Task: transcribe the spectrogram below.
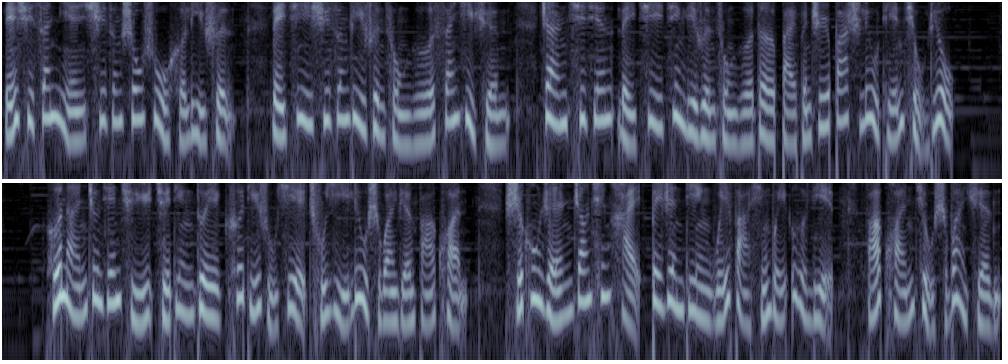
连续三年虚增收入和利润，累计虚增利润总额三亿元，占期间累计净利润总额的百分之八十六点九六。河南证监局决定对科迪乳业处以六十万元罚款，实控人张青海被认定违法行为恶劣，罚款九十万元，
